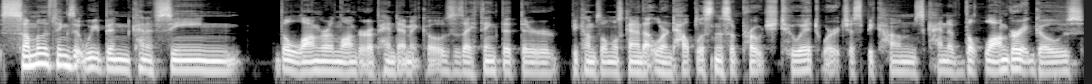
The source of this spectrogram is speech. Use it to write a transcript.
some of the things that we've been kind of seeing the longer and longer a pandemic goes is i think that there becomes almost kind of that learned helplessness approach to it where it just becomes kind of the longer it goes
